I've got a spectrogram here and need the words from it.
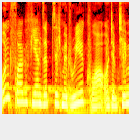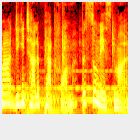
und Folge 74 mit Realcore und dem Thema digitale Plattform. Bis zum nächsten Mal.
